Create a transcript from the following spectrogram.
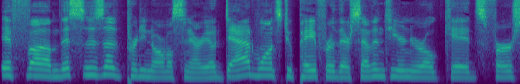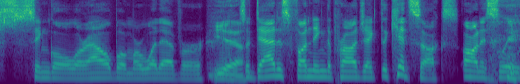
if um, this is a pretty normal scenario, dad wants to pay for their 17 year old kid's first single or album or whatever. yeah. So dad is funding the project. The kid sucks, honestly.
